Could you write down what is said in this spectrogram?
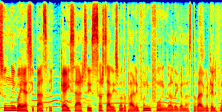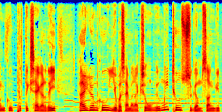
शून्य बयासी पाँच एक्काइस आठ सय सडचालिसमा तपाईँहरूले फोन फोन गर्दै गर्नुहोस्। तपाईँहरूको टेलिफोनको प्रतीक्षा गर्दै कार्यक्रमको व्यवसायमा राख्छौँ। यो मिठो सुगम सङ्गीत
